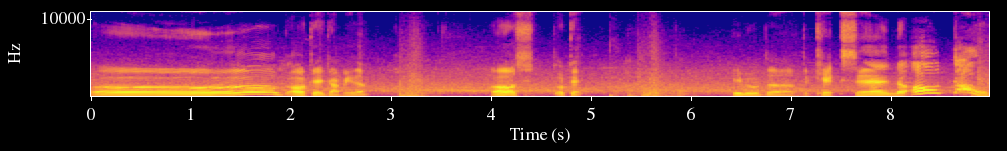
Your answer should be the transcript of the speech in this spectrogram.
Oh. Okay, got me there. Oh, okay. Hit me with the, the kicks and... Oh, no!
